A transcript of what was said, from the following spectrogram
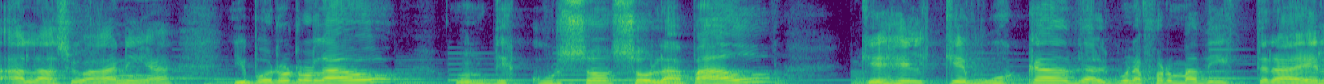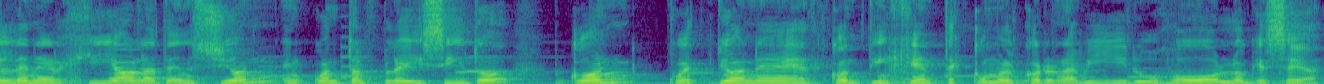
a la ciudadanía, y por otro lado, un discurso solapado, que es el que busca de alguna forma distraer la energía o la atención en cuanto al plebiscito con cuestiones contingentes como el coronavirus o lo que sea.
